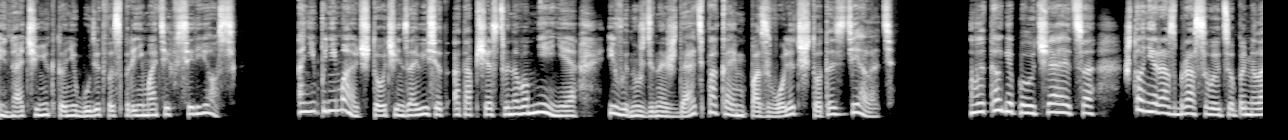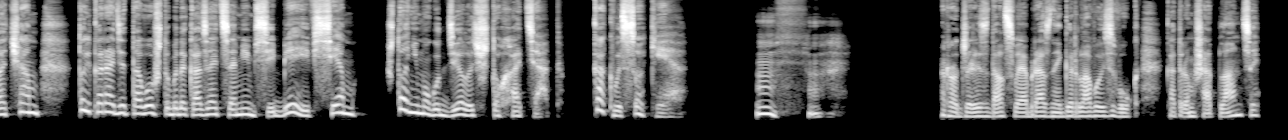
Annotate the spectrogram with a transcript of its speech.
иначе никто не будет воспринимать их всерьез. Они понимают, что очень зависят от общественного мнения и вынуждены ждать, пока им позволят что-то сделать. В итоге получается, что они разбрасываются по мелочам только ради того, чтобы доказать самим себе и всем, что они могут делать, что хотят. Как высокие. М. Роджер издал своеобразный горловой звук, которым шотландцы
